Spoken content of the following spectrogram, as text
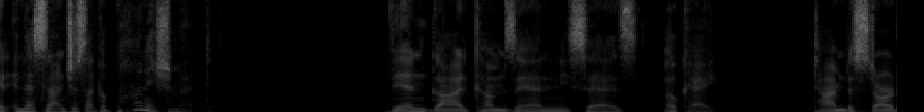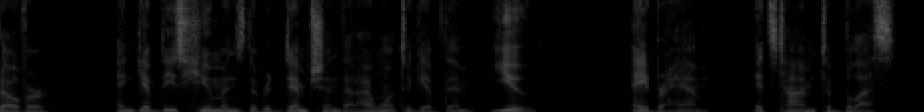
and, and that's not just like a punishment. then God comes in and he says, okay, time to start over and give these humans the redemption that I want to give them. You, Abraham, it's time to bless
